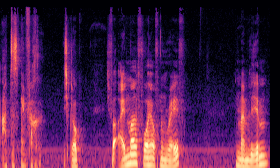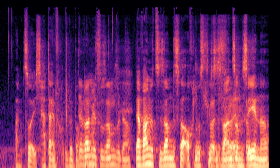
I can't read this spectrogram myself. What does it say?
hab das einfach, ich glaube, ich war einmal vorher auf einem Rave in meinem Leben und so, ich hatte einfach übel Bock Da waren wir zusammen sogar. Da waren wir zusammen, das war auch lustig. Das war- Das, das war in so einem See, ne?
